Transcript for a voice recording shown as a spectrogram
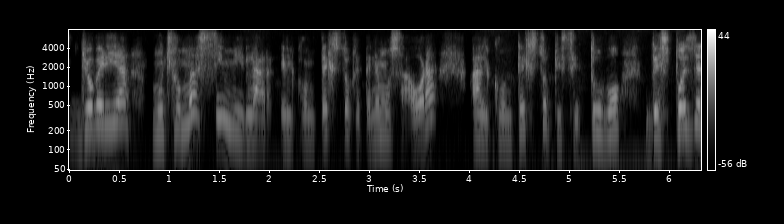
yo vería mucho más similar el contexto que tenemos ahora al contexto que se tuvo después de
